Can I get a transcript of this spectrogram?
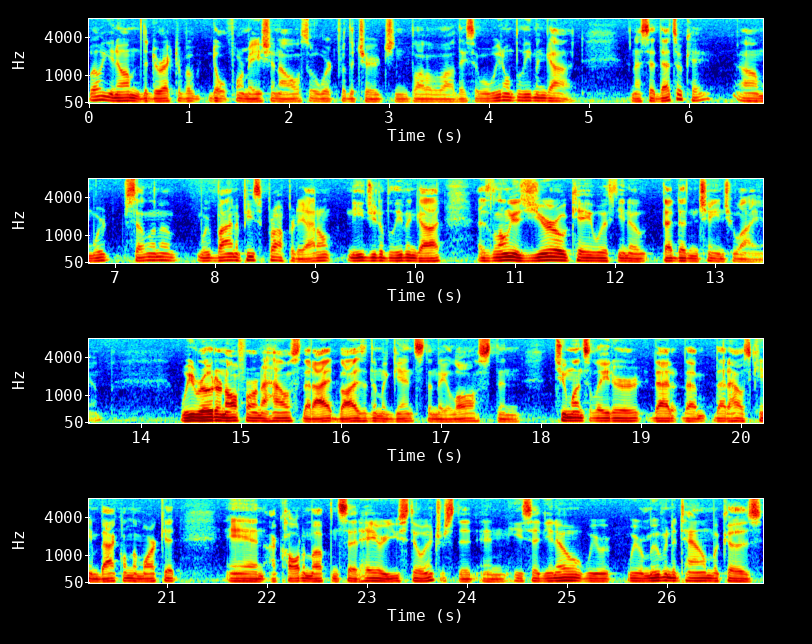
"Well, you know, I'm the director of adult formation. I also work for the church, and blah blah blah." They said, "Well, we don't believe in God," and I said, "That's okay. Um, we're selling a, we're buying a piece of property. I don't need you to believe in God, as long as you're okay with, you know, that doesn't change who I am." We wrote an offer on a house that I advised them against, and they lost. And two months later, that that that house came back on the market and I called him up and said, "Hey, are you still interested?" And he said, "You know, we were we were moving to town because,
